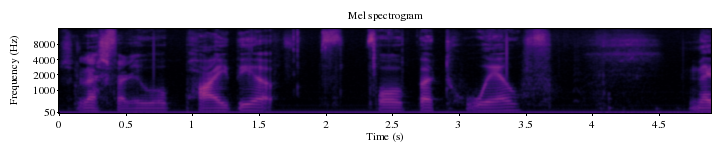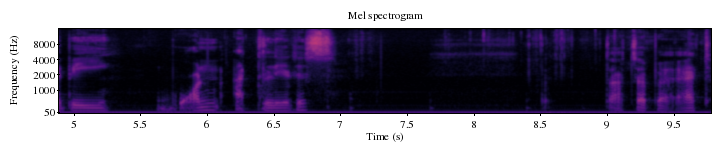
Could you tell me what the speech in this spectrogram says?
So last video will probably be up for about 12, maybe 1 at the latest. But that's about it.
